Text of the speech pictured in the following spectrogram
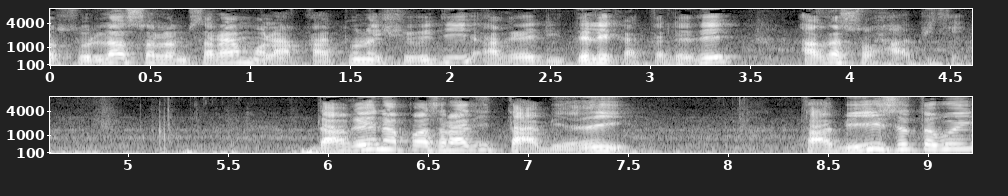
رسول الله صلی الله علیه وسلم سره ملاقاتونه شوي دي هغه لیدلې کتلې دي هغه صحابي دی دا غینه پس راځي تابعی تابعی ستوي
